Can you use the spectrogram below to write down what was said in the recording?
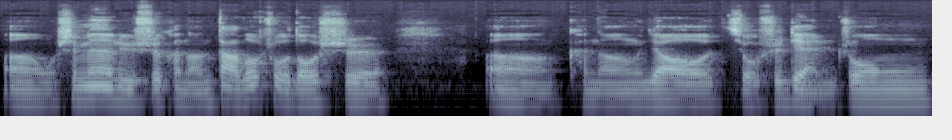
嗯，我身边的律师可能大多数都是，嗯，可能要九十点钟。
